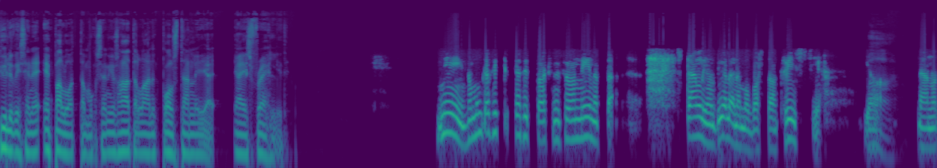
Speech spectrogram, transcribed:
kylvi sen epäluottamuksen, jos ajatellaan nyt Paul Stanley ja, ja Frehleyt? Niin, no mun käsittääkseni se on niin, että Stanley on vielä enemmän vastaan Chrissiä. Ja Aa. nämä on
